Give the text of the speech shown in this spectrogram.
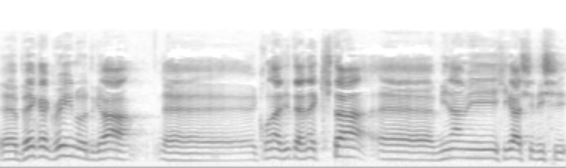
えーベカ・グリーンウッドが、えーこの間言ったよね、北、えー南、東、西、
